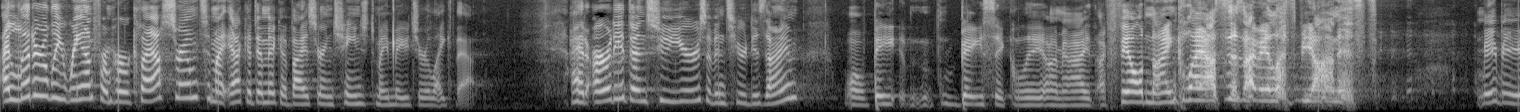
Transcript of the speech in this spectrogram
I literally ran from her classroom to my academic advisor and changed my major like that. I had already done two years of interior design. Well, ba- basically, I mean, I, I failed nine classes. I mean, let's be honest. Maybe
